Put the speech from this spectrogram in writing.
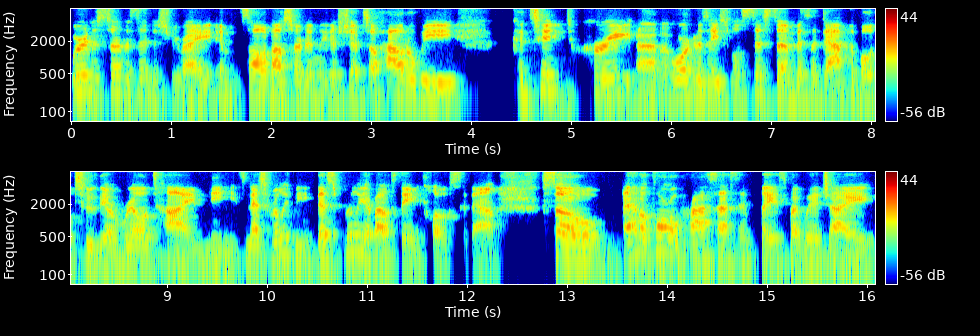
we're in the service industry right? And it's all about serving leadership. So how do we continue to create um, an organizational system that's adaptable to their real-time needs. And that's really be that's really about staying close to them. So i have a formal process in place by which i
